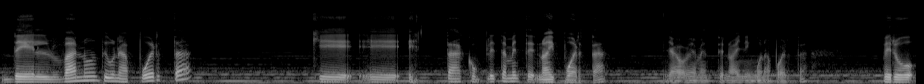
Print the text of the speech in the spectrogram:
del vano de una puerta que eh, está completamente... No hay puerta, ya obviamente no hay ninguna puerta, pero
